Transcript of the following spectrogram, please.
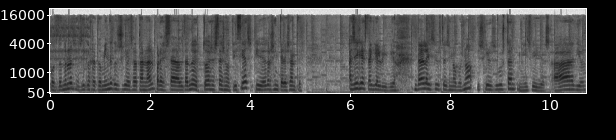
contándolos, así que os recomiendo que os suscribáis al canal para estar al tanto de todas estas noticias y de otras interesantes. Así que hasta aquí el vídeo. Dale like si os gusta, si no, pues no, y suscribiros si os gustan mis vídeos. Adiós.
